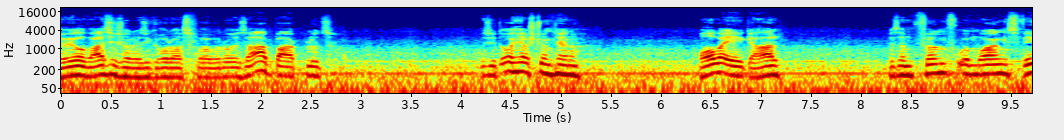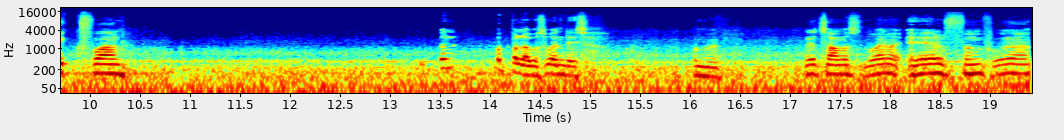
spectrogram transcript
Ja, ja, weiß ich schon, dass ich gerade ausfahre, aber da ist auch ein Parkplatz. Muss ich da herstellen können. Aber egal. Wir sind 5 Uhr morgens weggefahren. Und, hoppala, was war denn das? Und jetzt haben wir es 9 Uhr, 11, 5 Uhr.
